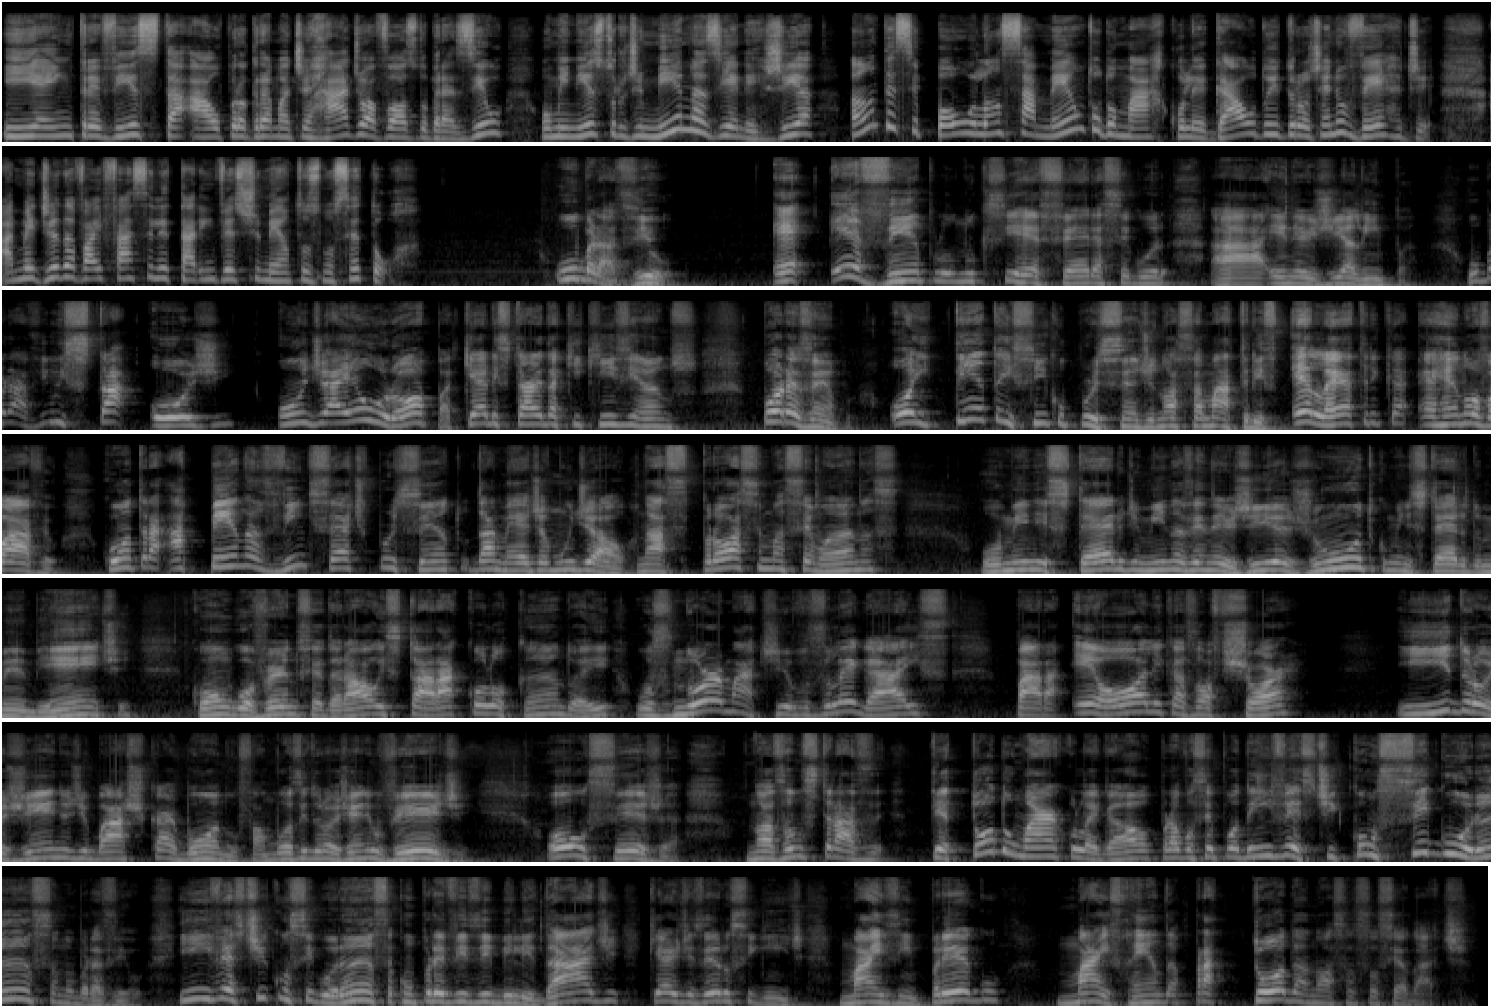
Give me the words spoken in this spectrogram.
E em entrevista ao programa de rádio A Voz do Brasil, o ministro de Minas e Energia antecipou o lançamento do marco legal do hidrogênio verde. A medida vai facilitar investimentos no setor. O Brasil é exemplo no que se refere à, segura, energia limpa. O Brasil está hoje onde a Europa quer estar daqui 15 anos. Por exemplo, 85% de nossa matriz elétrica é renovável, contra apenas 27% da média mundial. Nas próximas semanas, o Ministério de Minas e Energia, junto com o Ministério do Meio Ambiente, com o governo federal, estará colocando aí os normativos legais para eólicas offshore e hidrogênio de baixo carbono, o famoso hidrogênio verde. Ou seja, nós vamos trazer ter todo o marco legal para você poder investir com segurança no Brasil. E investir com segurança, com previsibilidade, quer dizer o seguinte: mais emprego, mais renda para toda a nossa sociedade.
